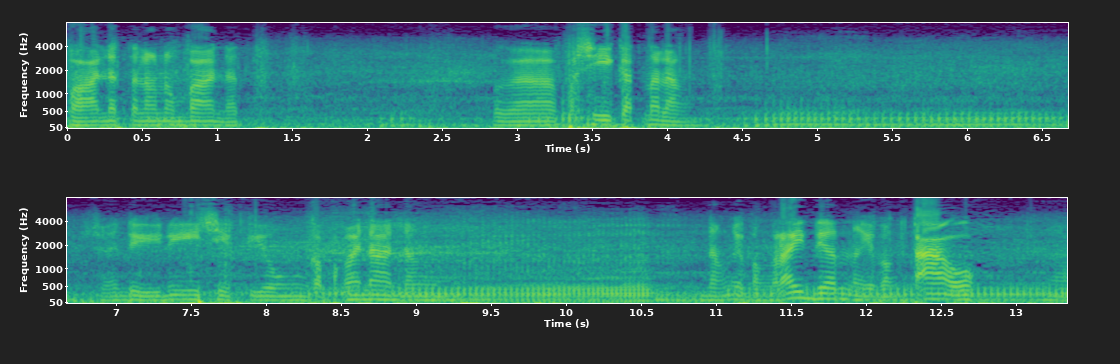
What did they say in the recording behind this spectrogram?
banat na lang ng banat. Mga pasikat na lang. So hindi iniisip yung kapakanan ng ng ibang rider ng ibang tao no,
